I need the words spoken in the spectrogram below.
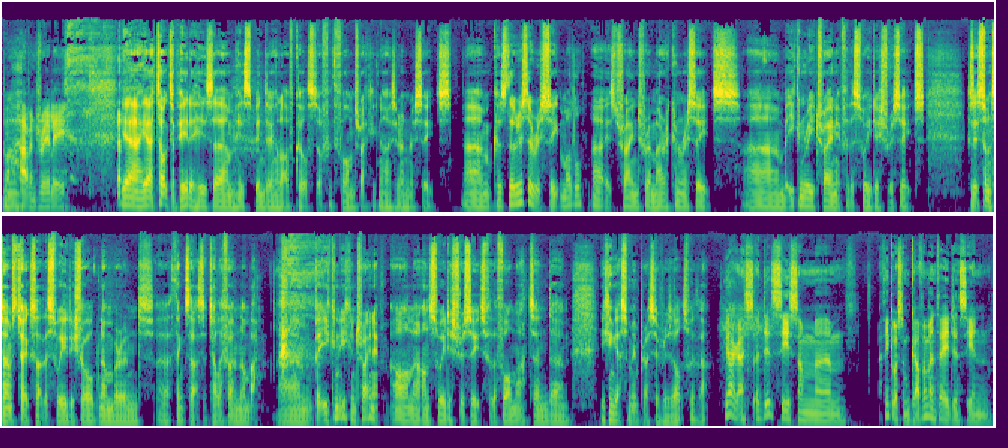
but mm. I haven't really. yeah, yeah. Talk to Peter. He's um, he's been doing a lot of cool stuff with forms recognizer and receipts. Because um, there is a receipt model. Uh, it's trained for American receipts, um, but you can retrain it for the Swedish receipts because it sometimes takes like the Swedish org number and uh, thinks that's a telephone number. Um, but you can you can train it on uh, on Swedish receipts for the format, and um, you can get some impressive results with that. Yeah, I, I did see some. Um, I think it was some government agency in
